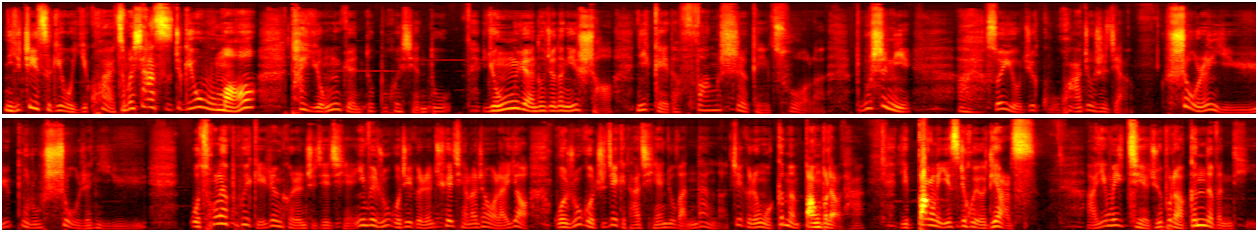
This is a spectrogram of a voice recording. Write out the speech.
你这次给我一块，怎么下次就给我五毛？他永远都不会嫌多，永远都觉得你少。你给的方式给错了，不是你。哎呀，所以有句古话就是讲：授人以鱼不如授人以渔。我从来不会给任何人直接钱，因为如果这个人缺钱了找我来要，我如果直接给他钱就完蛋了。这个人我根本帮不了他，你帮了一次就会有第二次。啊，因为解决不了根的问题，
